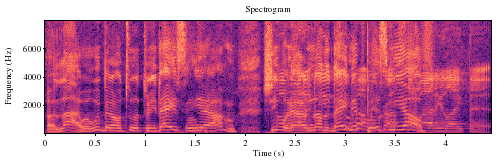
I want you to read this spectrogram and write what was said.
a lot. Well, we've been on two or three dates, and yeah, I'm. She went out another you date, and it pissed me across off. Somebody like that.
